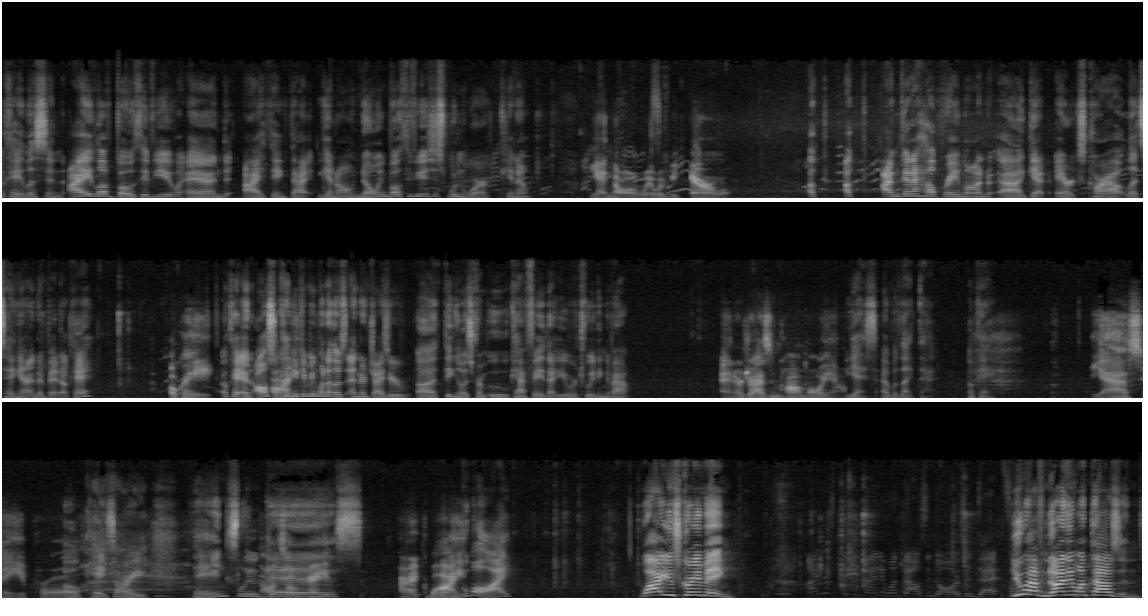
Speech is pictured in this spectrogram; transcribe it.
Okay, listen, I love both of you, and I think that, you know, knowing both of you, it just wouldn't work, you know? Yeah, no, it would be terrible. Uh, uh, I'm gonna help Raymond uh, get Eric's car out. Let's hang out in a bit, okay? Okay. Okay, and also, All can you give me one of those Energizer uh, thingos from UwU Cafe that you were tweeting about? Energizing combo, yeah. Yes, I would like that. Okay. Yes, April. Okay, sorry. Thanks, Lucas. No, it's okay. All right, goodbye. Goodbye. Why are you screaming? I just paid ninety-one thousand dollars in debt. You have 91,000.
